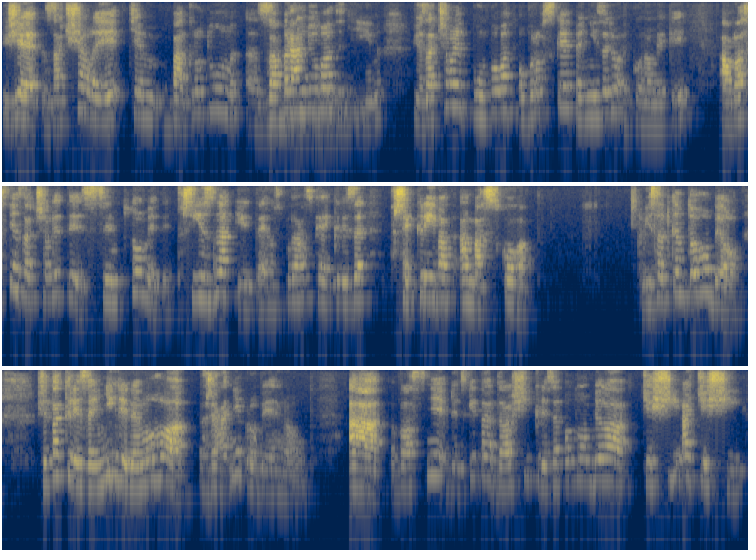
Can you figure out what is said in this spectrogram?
že začali těm bankrotům zabraňovat tím, že začali pumpovat obrovské peníze do ekonomiky a vlastně začaly ty symptomy, ty příznaky té hospodářské krize překrývat a maskovat. Výsledkem toho bylo, že ta krize nikdy nemohla řádně proběhnout a vlastně vždycky ta další krize potom byla těžší a těžší,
